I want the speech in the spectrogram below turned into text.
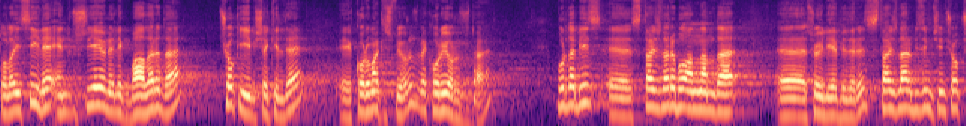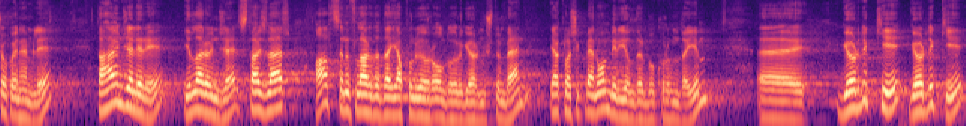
Dolayısıyla endüstriye yönelik bağları da çok iyi bir şekilde e, korumak istiyoruz ve koruyoruz da. Burada biz e, stajları bu anlamda söyleyebiliriz. Stajlar bizim için çok çok önemli. Daha önceleri, yıllar önce stajlar alt sınıflarda da yapılıyor olduğunu görmüştüm ben. Yaklaşık ben 11 yıldır bu kurumdayım. E, gördük ki, gördük ki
